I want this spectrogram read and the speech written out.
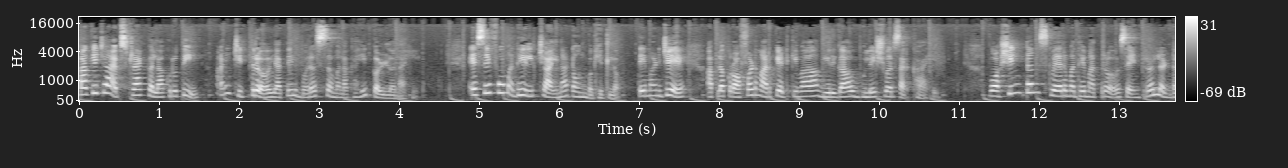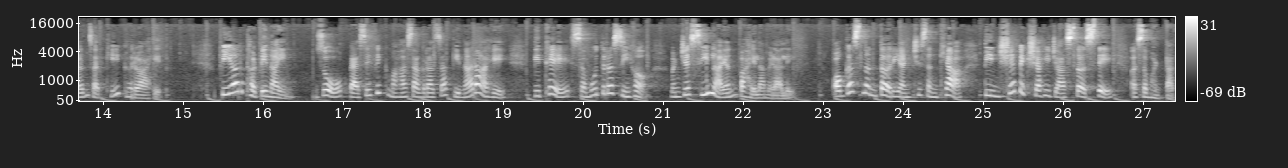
बाकीच्या ॲबस्ट्रॅक्ट कलाकृती आणि चित्र यातील बरंचसं मला काही कळलं नाही. एस एफ ओमधील चायना टाऊन बघितलं. ते म्हणजे आपलं क्रॉफर्ड मार्केट किंवा गिरगाव भुलेश्वर सारखं आहे. वॉशिंग्टन स्क्वेअरमध्ये मात्र सेंट्रल लंडन सारखी घरं आहेत. पियर थर्टी नाईन जो पॅसिफिक महासागराचा किनारा आहे तिथे समुद्र सिंह म्हणजे सी लायन पाहायला मिळाले. ऑगस्ट नंतर यांची संख्या तीनशेपेक्षाही जास्त असते असं म्हणतात.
